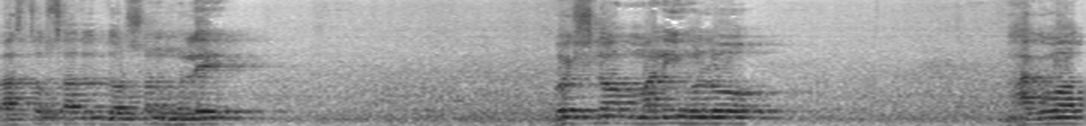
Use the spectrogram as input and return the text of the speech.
বাস্তব সাধুর দর্শন হলে। বৈষ্ণব মানি হল ভাগবত,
